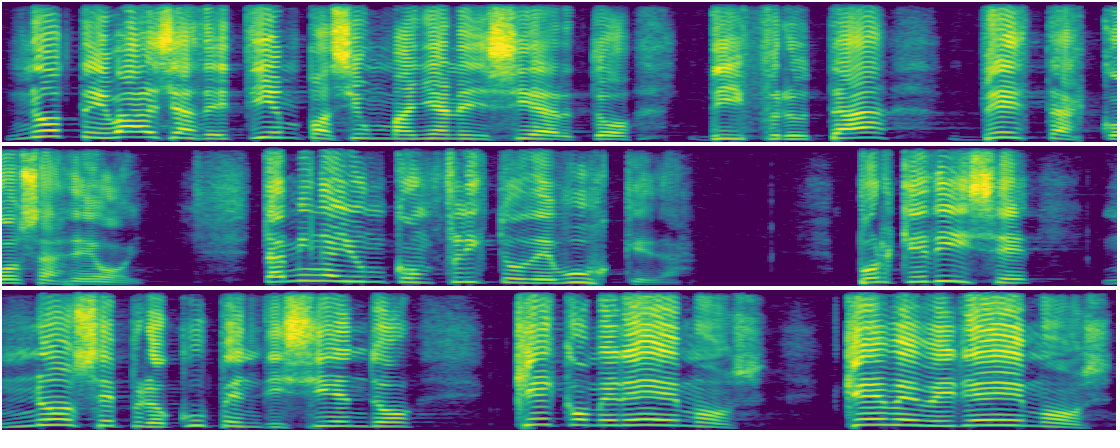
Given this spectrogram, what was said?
No te vayas de tiempo hacia un mañana incierto. Disfruta de estas cosas de hoy. También hay un conflicto de búsqueda, porque dice, no se preocupen diciendo, ¿qué comeremos? ¿Qué beberemos?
